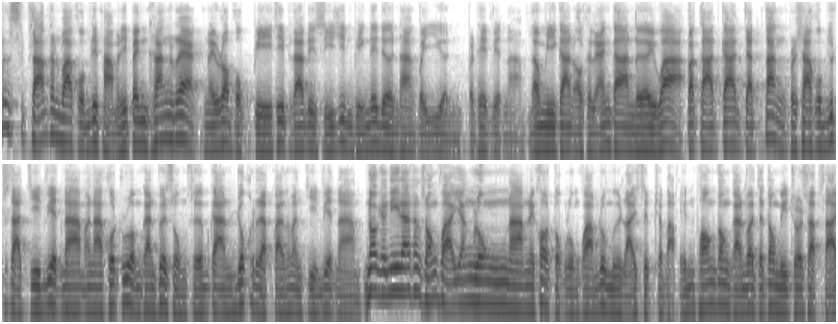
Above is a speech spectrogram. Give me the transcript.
12-13 ธันวาคมที่ผ่านมานี้เป็นครั้งแรกในรอบ 6 ปี ที่ประธานาธิบดีสีจิ้นผิงได้เดินทางไปเยือนประเทศเวียดนาม แล้วมีการออกแถลงการเลยว่าประกาศการจัดตั้งประชาคมยุทธศาสตร์จีนเวียดนาม อนาคตร่วมกันเพื่อส่งเสริมการยกระดับการสัมพันธ์จีนเวียดนาม นอกจากนี้แล้วทั้งสองฝ่ายยังลงนามในข้อตกลงความร่วมมือหลายสิบฉบับ เห็นพ้องต้องกันว่าจะต้องมีโทรศัพท์สาย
